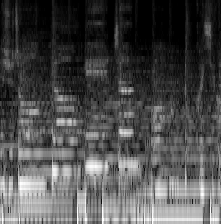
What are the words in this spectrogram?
也许终有一阵，我会习惯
